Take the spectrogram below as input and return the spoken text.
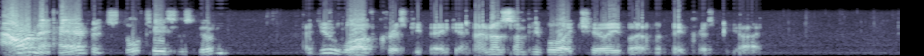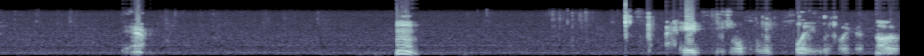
hour and a half and still tastes as good. I do love crispy bacon. I know some people like chewy, but I'm a big crispy guy. Damn. Hmm. I hate there's a whole plate with like another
